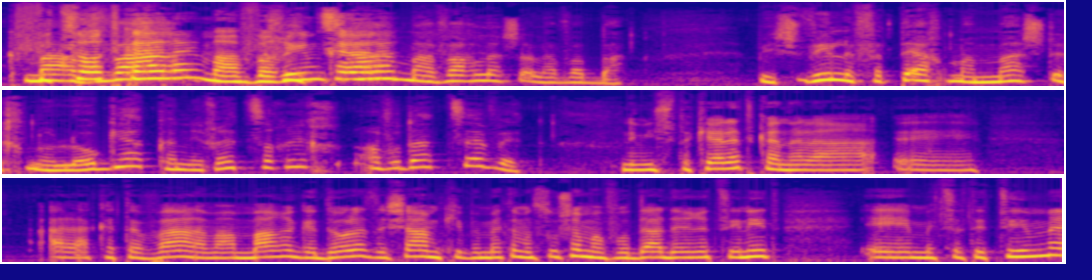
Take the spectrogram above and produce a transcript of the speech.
קפיצות מעבר, כאלה? מעברים קפיצה, כאלה? מעבר לשלב הבא. בשביל לפתח ממש טכנולוגיה, כנראה צריך עבודת צוות. אני מסתכלת כאן על, ה, אה, על הכתבה, על המאמר הגדול הזה שם, כי באמת הם עשו שם עבודה די רצינית. אה, מצטטים אה,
